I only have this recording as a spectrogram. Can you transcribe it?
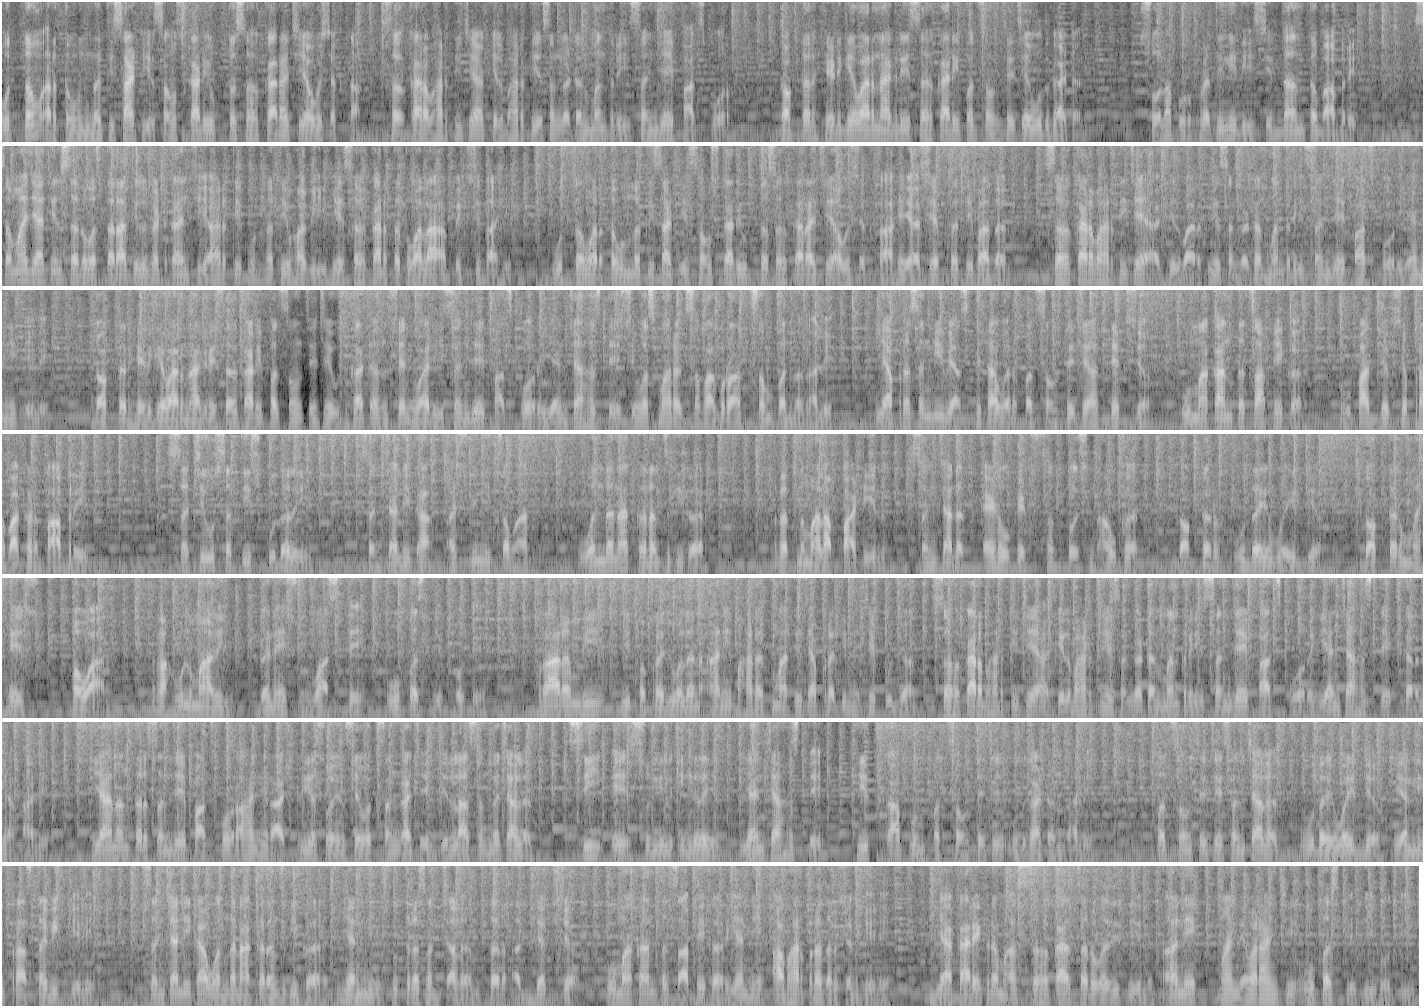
उत्तम अर्थोन्नतीसाठी संस्कारयुक्त सहकाराची आवश्यकता सहकार भारतीचे अखिल भारतीय संघटन मंत्री संजय पाचपोर डॉक्टर हेडगेवार नागरी सहकारी पतसंस्थेचे उद्घाटन सोलापूर प्रतिनिधी सिद्धांत बाबरे. समाजातील सर्व स्तरातील घटकांची आर्थिक उन्नती व्हावी हे सहकार तत्वाला अपेक्षित आहे. उत्तम अर्थोन्नतीसाठी संस्कारयुक्त सहकाराची आवश्यकता आहे असे प्रतिपादन सहकार भारतीचे अखिल भारतीय संघटन मंत्री संजय पाचपोर यांनी केले. डॉक्टर हेडगेवार नागरी सहकारी पतसंस्थेचे उद्घाटन शनिवारी संजय पाचपोर यांच्या हस्ते शिवस्मारक सभागृहात संपन्न झाले. या प्रसंगी व्यासपीठावर पतसंस्थेचे अध्यक्ष उमाकांत चापेकर उपाध्यक्ष प्रभाकर बाबरे सचिव सतीश कुदळे संचालिका अश्विनी चव्हाण वंदना कनजगीकर रत्नमाला पाटील संचालक advocate Santosh Navkar doctor Uday Vaidya doctor Mahesh Pawar Rahul Mali Ganesh Vaste उपस्थित होते. प्रारंभी दीपप्रज्वलन आणि भारत मातेच्या प्रतिमेचे पूजन. सहकार भारतीचे अखिल भारतीय संघटन मंत्री संजय पाचपोर यांच्या हस्ते करण्यात आले. यानंतर संजय पाचपोर आणि राष्ट्रीय स्वयंसेवक संघाचे जिल्हा संघचालक सी ए सुनील इंगळे यांच्या हस्ते हित कापून पतसंस्थेचे उद्घाटन झाले. पतसंस्थेचे संचालक उदय वैद्य यांनी प्रास्ताविक केले. संचालिका वंदना करंजगीकर यांनी सूत्रसंचालन तर अध्यक्ष उमाकांत चापेकर यांनी आभार प्रदर्शन केले. या कार्यक्रमात सहकार चळवळीतील अनेक मान्यवरांची उपस्थिती होती.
